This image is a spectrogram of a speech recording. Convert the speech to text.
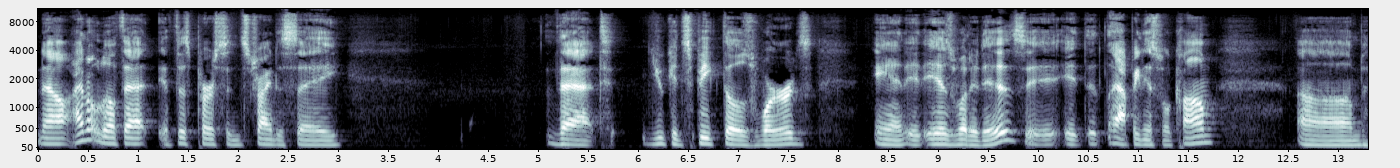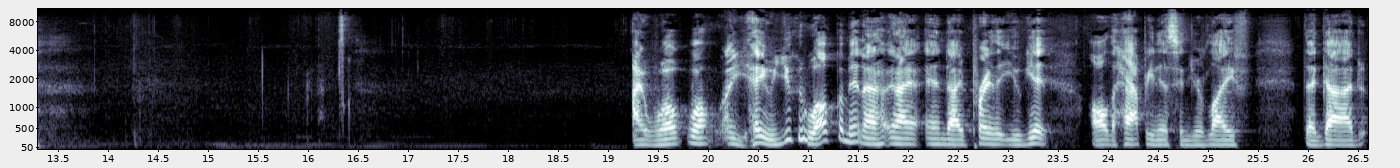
Now, I don't know if that if this person's trying to say that you can speak those words and it is what it is. It, it, it happiness will come. Um, I will. Well, hey, you can welcome it, and I, and I and I pray that you get all the happiness in your life that God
